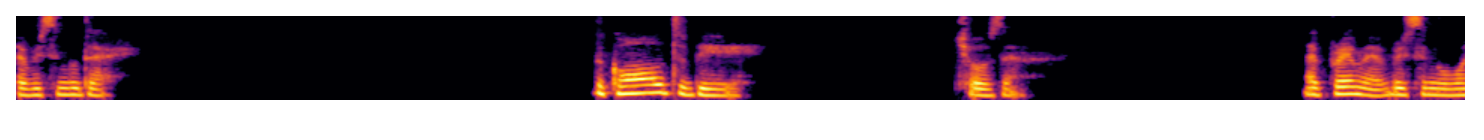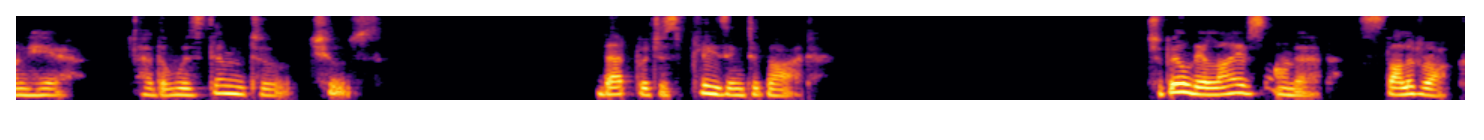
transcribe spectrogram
every single day. The call to be chosen. I pray may every single one here have the wisdom to choose that which is pleasing to God, to build their lives on that solid rock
